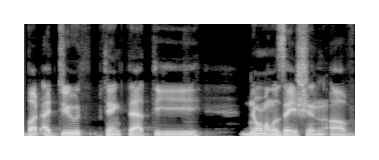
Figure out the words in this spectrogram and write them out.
but I do think that the normalization of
